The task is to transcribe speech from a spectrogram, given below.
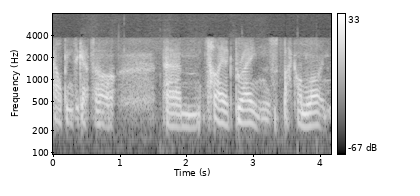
helping to get our um, tired brains back online.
